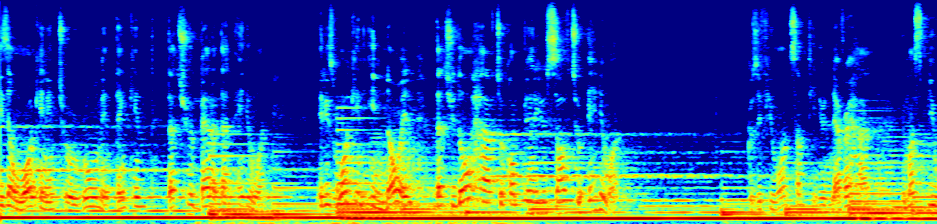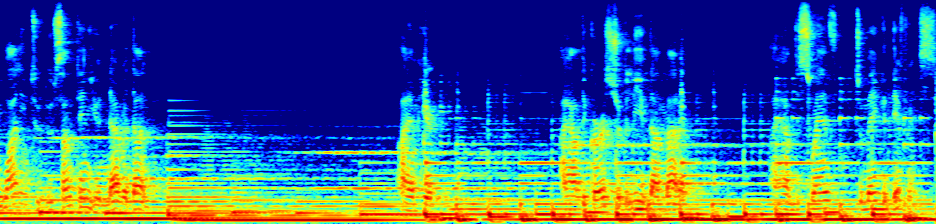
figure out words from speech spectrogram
isn't walking into a room and thinking that you're better than anyone. It is walking in knowing that you don't have to compare yourself to anyone. Because if you want something you never had, you must be willing to do something you never done. I am here. I have the courage to believe that matter. I have the strength to make a difference,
